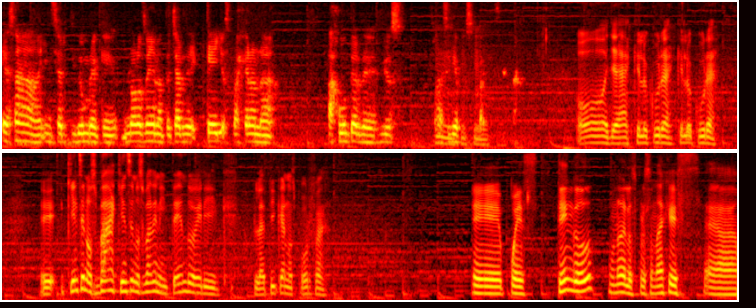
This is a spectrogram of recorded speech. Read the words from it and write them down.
esa incertidumbre que no los vayan a tachar de que ellos plagiaron a, a Hunter de Dios. Así que pues... Oh, ya, qué locura, qué locura. Eh, ¿Quién se nos va? ¿Quién se nos va de Nintendo, Eric? Platícanos, porfa. Eh, pues Tingle, uno de los personajes eh,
